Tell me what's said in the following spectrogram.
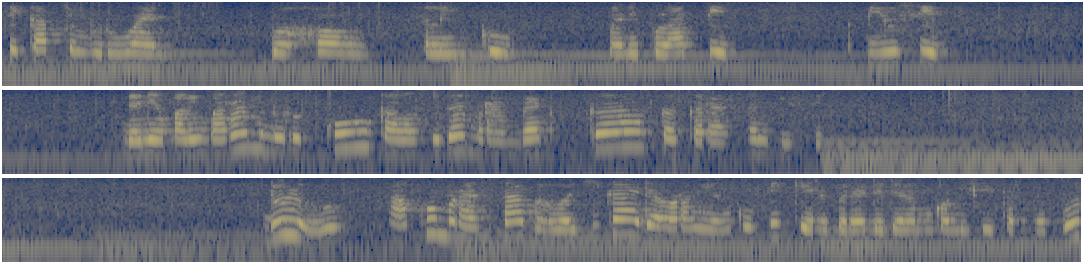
sikap cemburuan, bohong, selingkuh, manipulatif, abusive, dan yang paling parah menurutku kalau sudah merambat ke kekerasan fisik. Dulu, aku merasa bahwa jika ada orang yang kupikir berada dalam kondisi tersebut,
